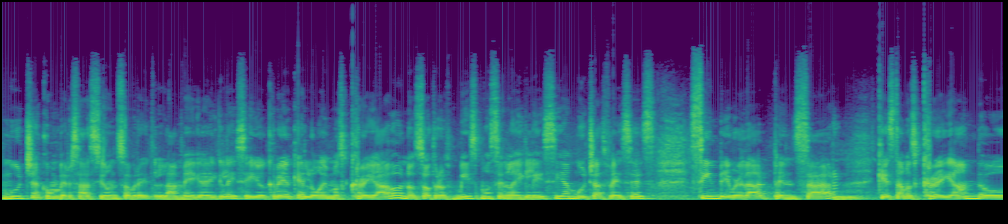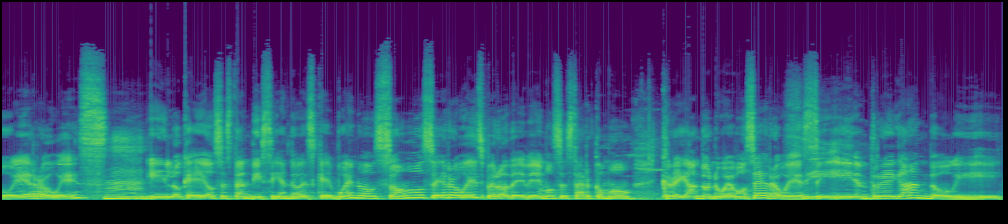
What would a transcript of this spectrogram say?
mucha conversación sobre la mega iglesia. Yo creo que lo hemos creado nosotros mismos en la iglesia muchas veces sin de verdad pensar mm. que estamos creando héroes mm. y lo que ellos están diciendo es que, bueno, somos héroes, pero debemos estar como creando nuevos héroes sí. y, y, entregando y,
